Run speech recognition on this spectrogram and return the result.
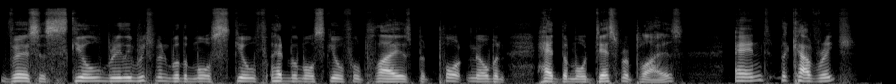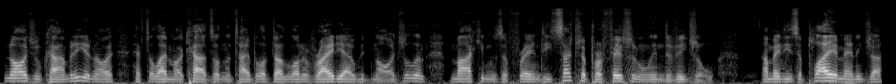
versus skill. Really, Richmond were the more skillful, had the more skillful players, but Port Melbourne had the more desperate players, and the coverage. Nigel Carmody, and I have to lay my cards on the table. I've done a lot of radio with Nigel, and mark him as a friend. He's such a professional individual. I mean, he's a player manager,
